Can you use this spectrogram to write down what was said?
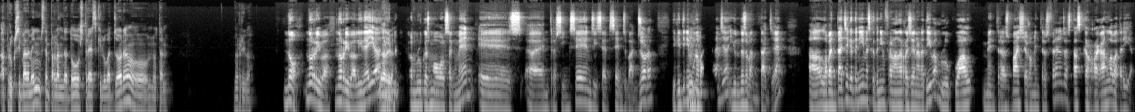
aproximadament? Estem parlant de 2-3 quilowatts hora o no tant? No arriba. No, no arriba, no arriba. L'idea, No arriba. amb el que es mou el segment, és eh, entre 500 i 700 watts hora. I aquí tenim un Mhm. avantatge i un desavantatge. Eh? Uh, L'avantatge que tenim és que tenim frenada regenerativa, amb la qual mentre baixes o mentre frenes estàs carregant la bateria.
